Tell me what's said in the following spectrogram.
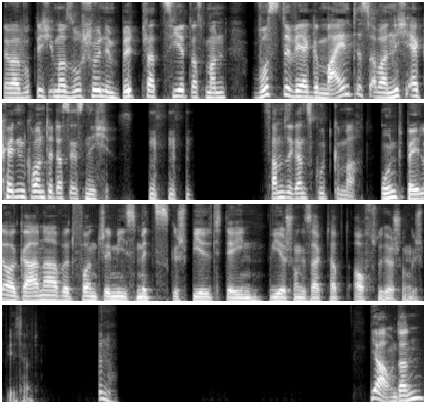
er war wirklich immer so schön im Bild platziert, dass man wusste, wer gemeint ist, aber nicht erkennen konnte, dass er es nicht ist. das haben sie ganz gut gemacht. Und Bail Organa wird von Jimmy Smits gespielt, der ihn, wie ihr schon gesagt habt, auch früher schon gespielt hat. Genau. Ja, und dann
